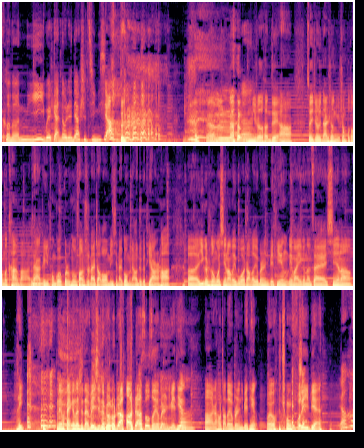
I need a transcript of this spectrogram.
可能你以为感动人家是惊吓，嗯，嗯 你说的很对啊，所以就是男生女生不同的看法，大家可以通过不同的方式来找到我们，一起来跟我们聊这个天儿哈。呃，一个是通过新浪微博找到有本事你别听，另外一个呢在新浪呸，另外一个呢是在微信的公众账号上搜索有本事你别听。嗯，啊，然后找到有本事你别听，我又重复了一遍。然后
